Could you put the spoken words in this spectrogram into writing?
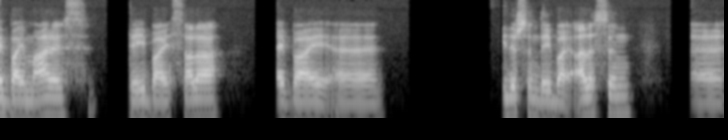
I buy Maris, they buy Salah, I buy uh, Ederson, they buy Allison. Uh,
